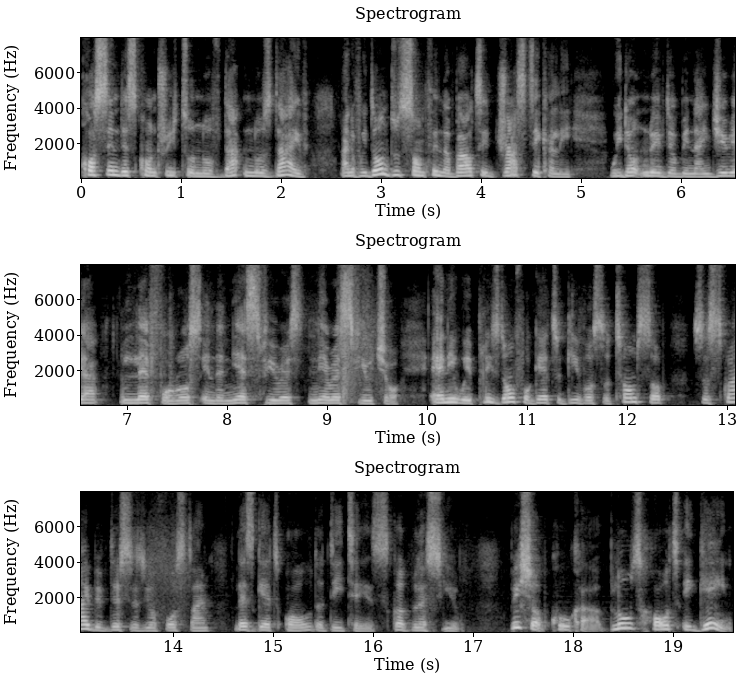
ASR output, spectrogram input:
causing this country to nosedive. And if we don't do something about it drastically, we don't know if there'll be Nigeria left for us in the nearest, nearest future. Anyway, please don't forget to give us a thumbs up. Subscribe if this is your first time. Let's get all the details. God bless you. Bishop Kukah blows hot again.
